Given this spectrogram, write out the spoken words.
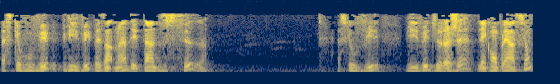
Est-ce que vous vivez présentement des temps difficiles? Est-ce que vous vivez du rejet, de l'incompréhension,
